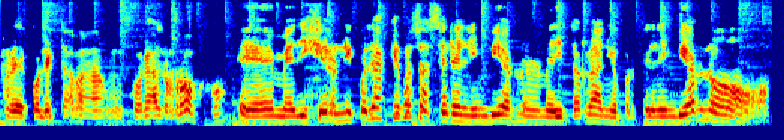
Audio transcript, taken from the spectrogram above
recolectaban coral rojo, eh, me dijeron, Nicolás, ¿qué vas a hacer en el invierno en el Mediterráneo? Porque en el invierno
